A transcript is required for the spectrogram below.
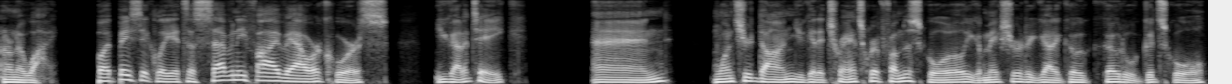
I don't know why. But basically, it's a 75 hour course you got to take. And once you're done, you get a transcript from the school. You can make sure that you got to go go to a good school.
